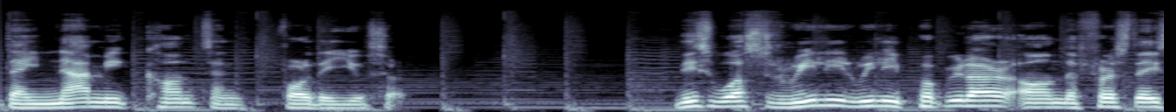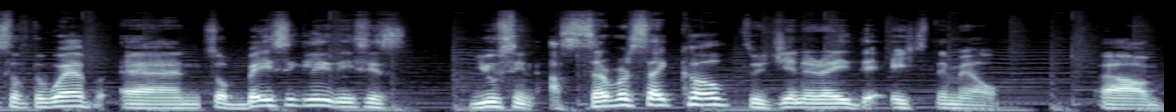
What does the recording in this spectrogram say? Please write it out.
dynamic content for the user. This was really, really popular on the first days of the web. And so basically this is using a server-side code to generate the HTML. Um,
